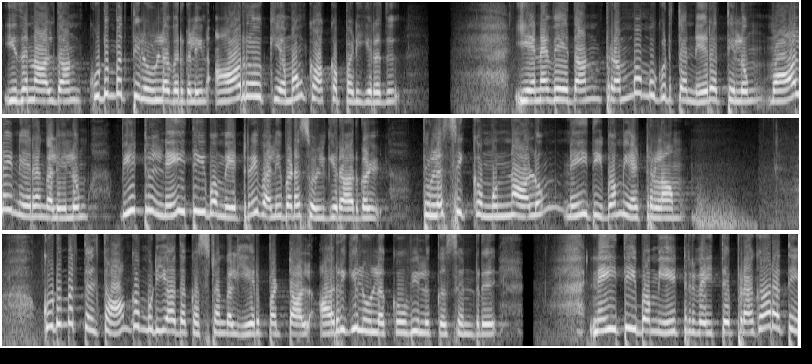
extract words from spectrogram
இதனால்தான் குடும்பத்தில் உள்ளவர்களின் ஆரோக்கியமும் காக்கப்படுகிறது. எனவேதான் பிரம்ம முகூர்த்த நேரத்திலும் மாலை நேரங்களிலும் வீட்டில் நெய் தீபம் ஏற்றி வழிபட சொல்கிறார்கள். துளசிக்கு முன்னாலும் நெய் தீபம் ஏற்றலாம். குடும்பத்தில் தாங்க முடியாத கஷ்டங்கள் ஏற்பட்டால் அருகில் உள்ள கோவிலுக்கு சென்று நெய் தீபம் ஏற்றி வைத்து பிரகாரத்தை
